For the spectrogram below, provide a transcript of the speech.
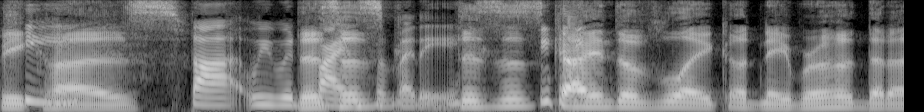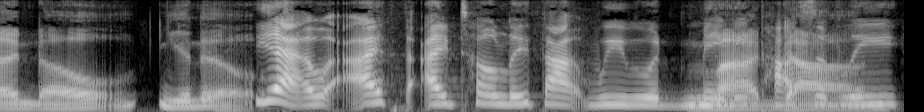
because thought we would this find is somebody. this is kind of like a neighborhood that I know, you know. yeah, I I totally thought we would maybe My possibly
